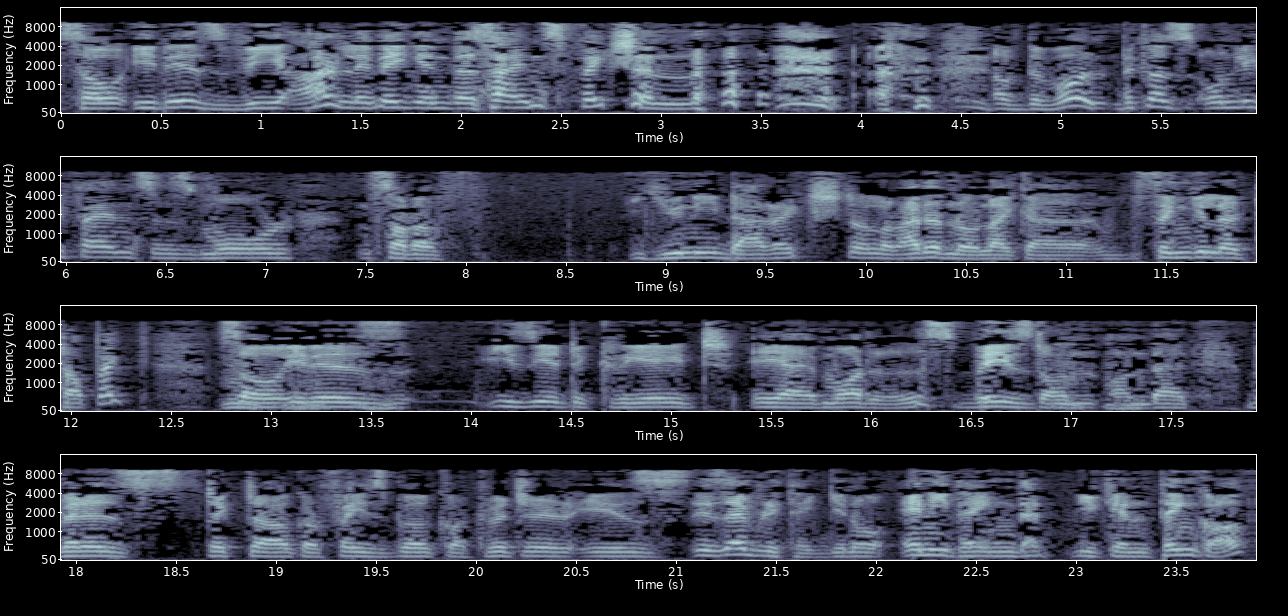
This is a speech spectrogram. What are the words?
So it is we are living in the science fiction of the world. Because OnlyFans is more sort of unidirectional or I don't know, like a singular topic. So mm-hmm. it is mm-hmm. Easier to create AI models based on, mm-hmm. on that. Whereas TikTok or Facebook or Twitter is is everything, you know, anything that you can think of.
